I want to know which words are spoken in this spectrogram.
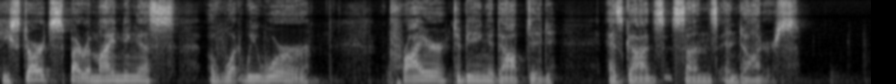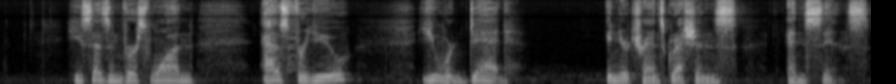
He starts by reminding us of what we were prior to being adopted as God's sons and daughters. He says in verse 1 As for you, you were dead in your transgressions and sins.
